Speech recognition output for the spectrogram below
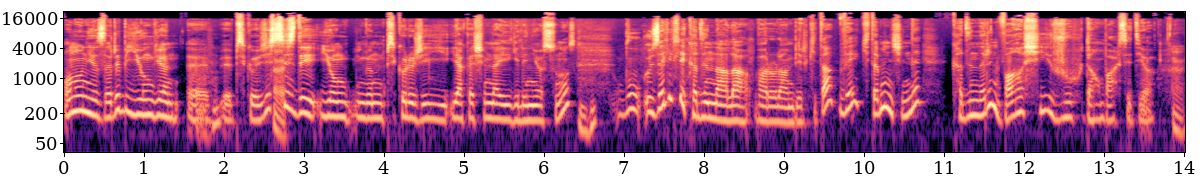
Onun yazarı bir Jung'un e, e, psikoloji. Evet. Siz de Jung'un psikoloji yaklaşımla ilgileniyorsunuz. Hı hı. Bu özellikle kadınlarla var olan bir kitap ve kitabın içinde kadınların vahşi ruhdan bahsediyor. Evet.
